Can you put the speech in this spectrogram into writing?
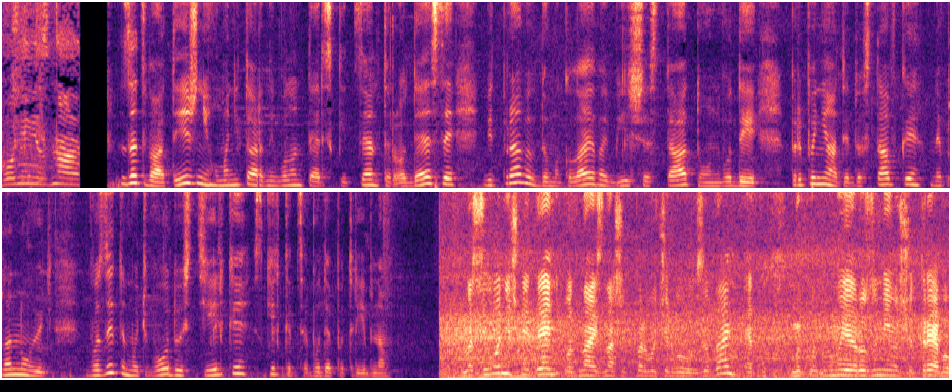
На... Они не знают. За два тижні гуманітарний волонтерський центр Одеси відправив до Миколаєва більше 100 тонн води. Припиняти доставки не планують. Возитимуть воду стільки, скільки це буде потрібно. На сьогоднішній день одна із наших первочергових завдань ми, ми розуміємо, що треба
